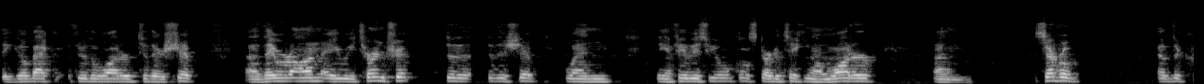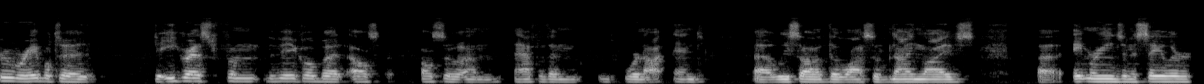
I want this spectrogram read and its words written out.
they go back through the water to their ship. Uh, they were on a return trip to, to the ship when the amphibious vehicle started taking on water. Um, several of the crew were able to to egress from the vehicle, but also also um, half of them were not, and uh, we saw the loss of nine lives, uh, eight Marines and a sailor.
